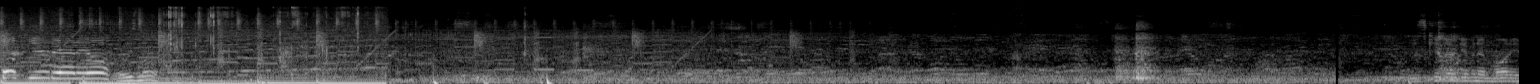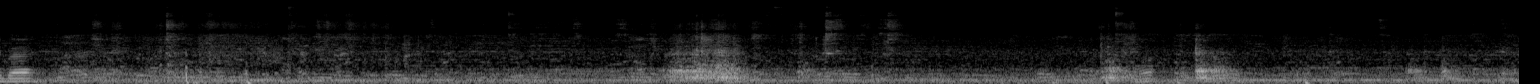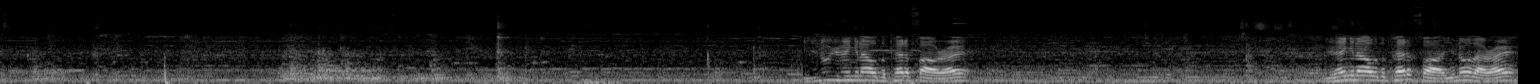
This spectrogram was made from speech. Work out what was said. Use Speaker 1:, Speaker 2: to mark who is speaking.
Speaker 1: Fuck you, Daniel. No, he's not. These kids are giving him money, bro. You know you're hanging out with a pedophile, right? You're hanging out with a pedophile. You know that, right?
